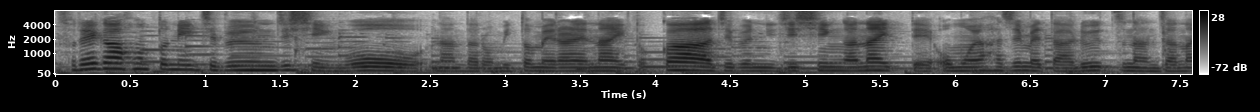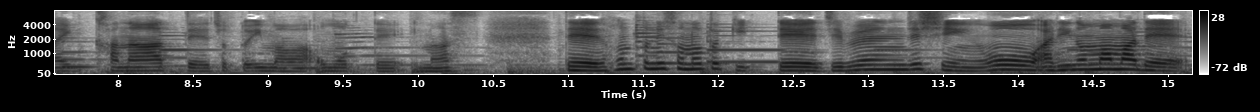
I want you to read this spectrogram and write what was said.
それが本当に自分自身をなんだろう認められないとか自分に自信がないって思い始めたルーツなんじゃないかなってちょっと今は思っています。で本当にその時って自分自身をありのままで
